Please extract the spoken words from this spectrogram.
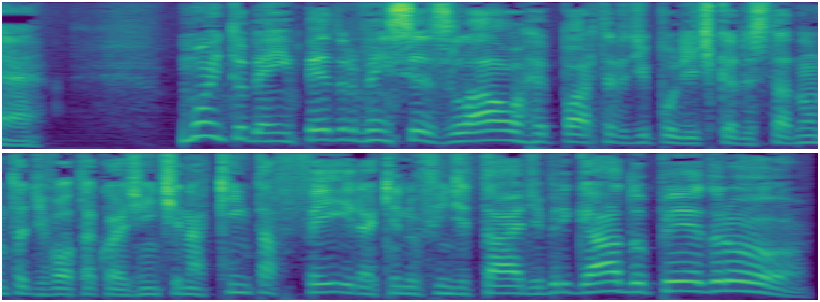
É. Muito bem, Pedro Venceslau, repórter de política do Estadão, está de volta com a gente na quinta-feira, aqui no fim de tarde. Obrigado, Pedro.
